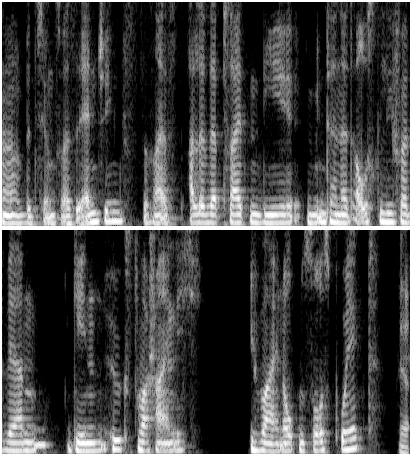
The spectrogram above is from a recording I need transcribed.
äh, beziehungsweise Nginx. Das heißt, alle Webseiten, die im Internet ausgeliefert werden, gehen höchstwahrscheinlich über ein Open Source Projekt. Ja.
